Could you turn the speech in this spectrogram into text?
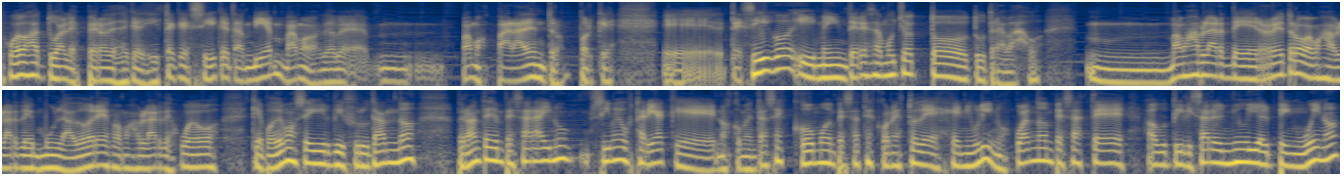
juegos actuales, pero desde que dijiste que sí, que también, vamos, vamos, para adentro, porque eh, te sigo y me interesa mucho todo tu trabajo. Vamos a hablar de retro, vamos a hablar de emuladores, vamos a hablar de juegos que podemos seguir disfrutando. Pero antes de empezar, Ainu, sí me gustaría que nos comentases cómo empezaste con esto de GNU Linux. ¿Cuándo empezaste a utilizar el New y el Pingüino?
